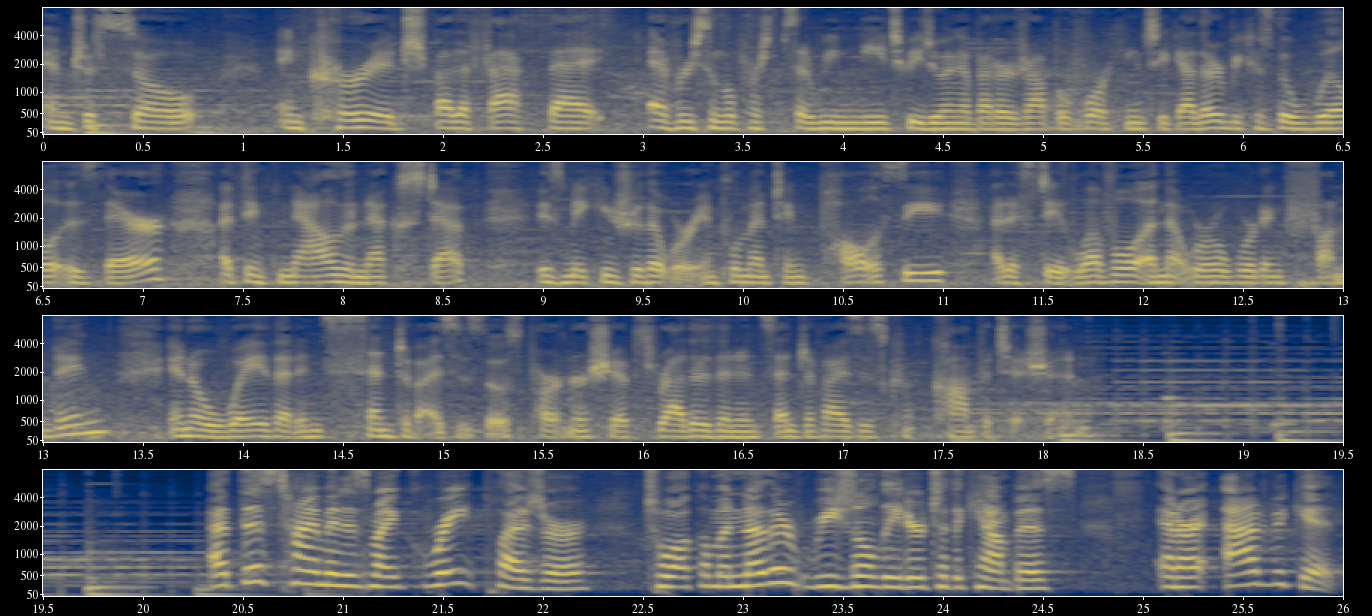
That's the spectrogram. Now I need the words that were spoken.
I'm just so encouraged by the fact that every single person said we need to be doing a better job of working together because the will is there. I think now the next step is making sure that we're implementing policy at a state level and that we're awarding funding in a way that incentivizes those partnerships rather than incentivizes co- competition. At this time, it is my great pleasure to welcome another regional leader to the campus and our advocate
